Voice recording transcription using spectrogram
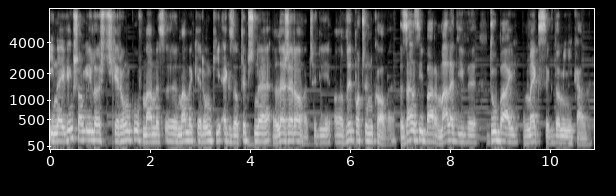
i największą ilość kierunków mamy, mamy kierunki egzotyczne, leżerowe, czyli wypoczynkowe. Zanzibar, Malediwy, Dubaj, Meksyk, Dominikana.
